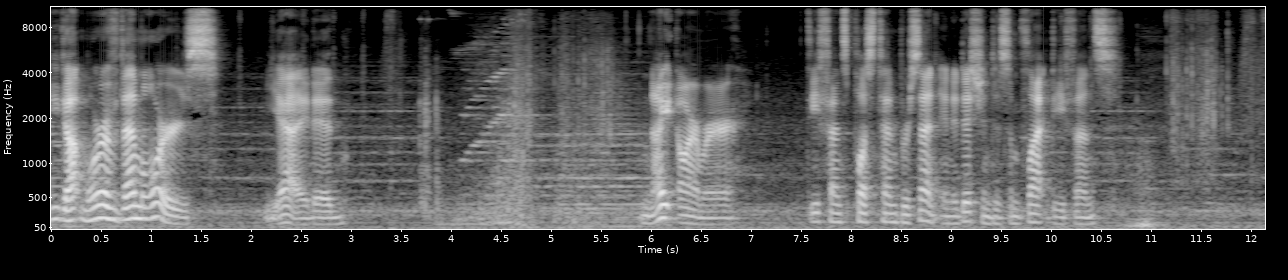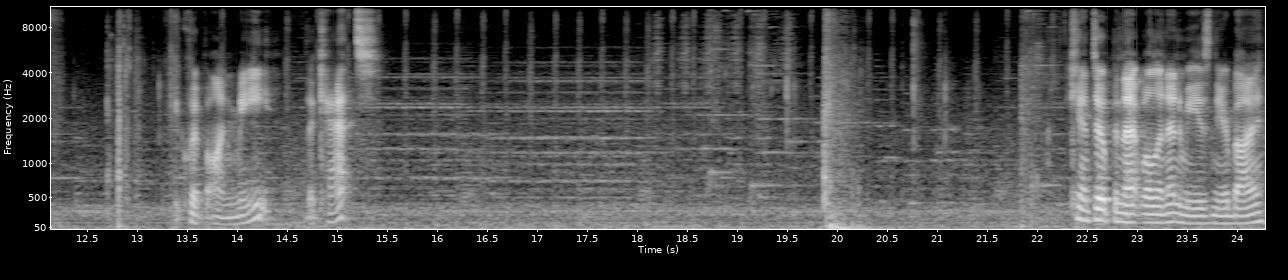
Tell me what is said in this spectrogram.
You got more of them ores. Yeah, I did. Knight armor. Defense plus 10% in addition to some flat defense. Equip on me, the cat. Can't open that while an enemy is nearby.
